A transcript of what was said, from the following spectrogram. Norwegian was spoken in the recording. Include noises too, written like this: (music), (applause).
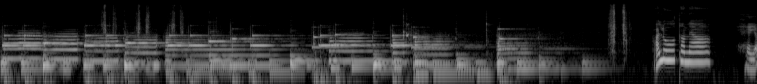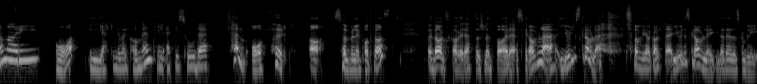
Hallo, Tanja. Heia, Mari, og hjertelig velkommen til episode 45 av Sømmelig podkast. Og i dag skal vi rett og slett bare skravle, juleskravle, (laughs) som vi har kalt det. Juleskravling, det er det det skal bli.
